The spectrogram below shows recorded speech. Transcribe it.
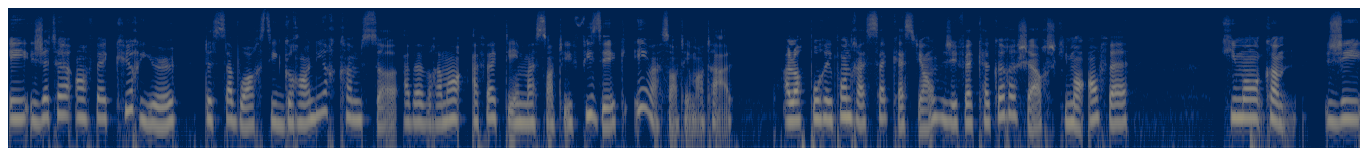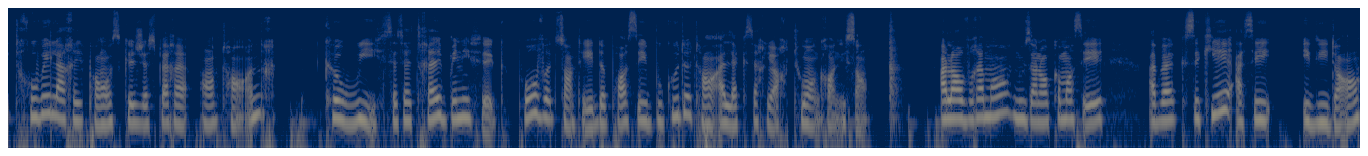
Et j'étais en fait curieux de savoir si grandir comme ça avait vraiment affecté ma santé physique et ma santé mentale. Alors pour répondre à cette question, j'ai fait quelques recherches qui m'ont en fait qui m'ont comme j'ai trouvé la réponse que j'espérais entendre que oui, c'était très bénéfique pour votre santé de passer beaucoup de temps à l'extérieur tout en grandissant. Alors vraiment, nous allons commencer avec ce qui est assez évident.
